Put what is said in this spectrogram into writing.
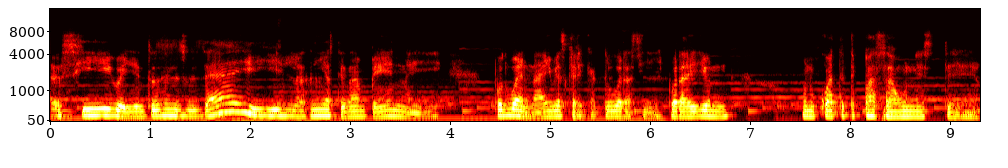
Eh, sí, güey, entonces, pues, ay, las niñas te dan pena y, pues bueno, ahí ves caricaturas y por ahí un, un cuate te pasa un, este,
